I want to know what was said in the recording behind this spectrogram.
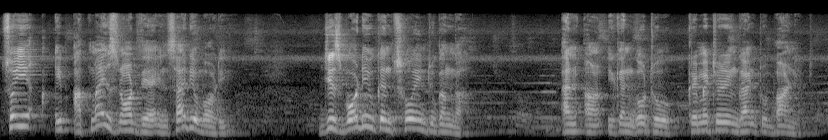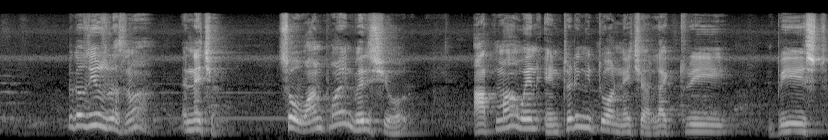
So if Atma is not there inside your body, this body you can throw into Ganga and uh, you can go to crematorium ground to burn it. Because useless, no? In nature. So one point very sure, Atma when entering into our nature, like tree, beast,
